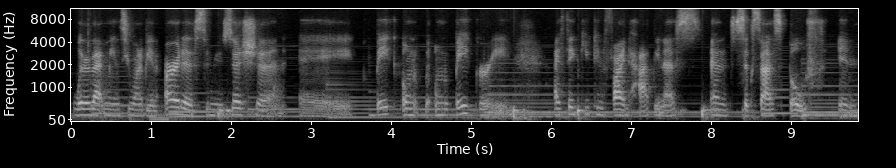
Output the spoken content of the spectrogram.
Whether that means you want to be an artist, a musician, a bake own, own a bakery, I think you can find happiness and success both in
